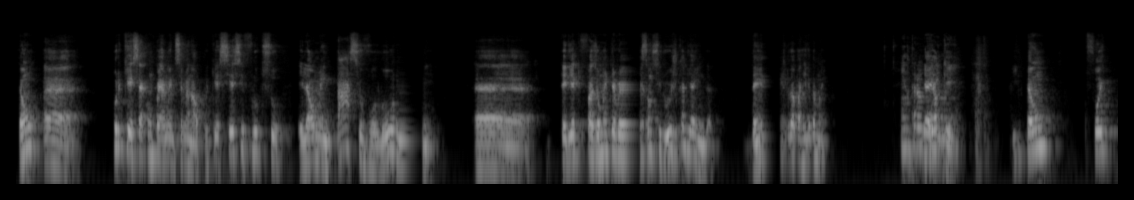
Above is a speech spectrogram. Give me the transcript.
Então, é, por que esse acompanhamento semanal? Porque se esse fluxo ele aumentasse o volume, é, teria que fazer uma intervenção cirúrgica ali ainda, dentro da barriga da mãe. Entrou e aí, ok. Então, foi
